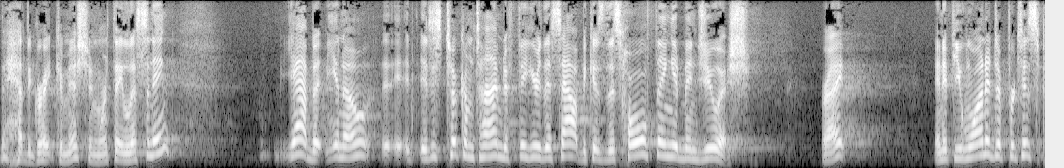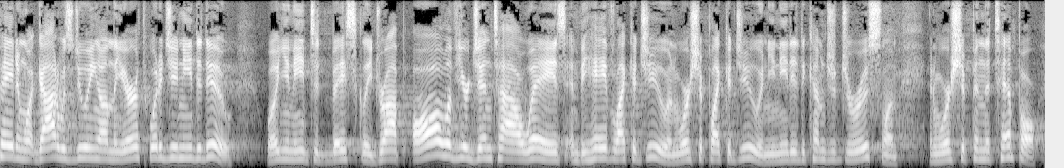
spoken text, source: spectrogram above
they had the Great Commission. Weren't they listening? Yeah, but you know, it, it just took them time to figure this out because this whole thing had been Jewish, right? And if you wanted to participate in what God was doing on the earth, what did you need to do? Well, you need to basically drop all of your Gentile ways and behave like a Jew and worship like a Jew. And you needed to come to Jerusalem and worship in the temple.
